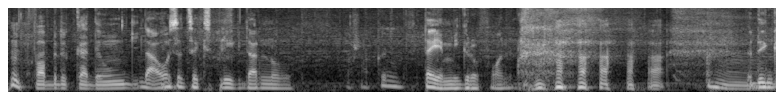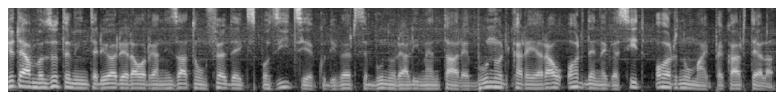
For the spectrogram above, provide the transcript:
Fabrica de unghii. Da, o să-ți explic, dar nu așa, când tăie microfoane. Din câte am văzut în interior era organizat un fel de expoziție cu diverse bunuri alimentare, bunuri care erau ori de negăsit, ori numai pe cartelă.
